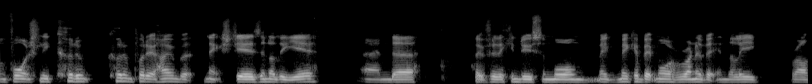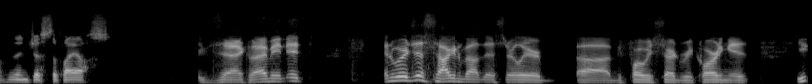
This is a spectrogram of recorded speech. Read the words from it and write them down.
unfortunately couldn't couldn't put it home. But next year is another year, and uh, hopefully they can do some more, make make a bit more of a run of it in the league rather than just the playoffs. exactly. I mean it, and we were just talking about this earlier uh, before we started recording. It you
